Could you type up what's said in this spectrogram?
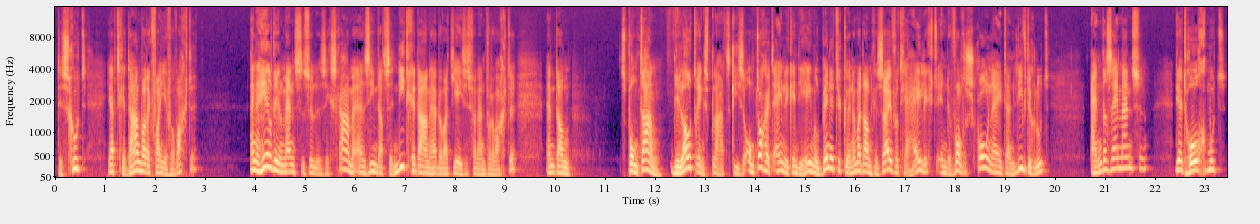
het is goed, je hebt gedaan wat ik van je verwachtte. En een heel deel mensen zullen zich schamen en zien dat ze niet gedaan hebben wat Jezus van hen verwachtte. En dan spontaan die louteringsplaats kiezen om toch uiteindelijk in die hemel binnen te kunnen, maar dan gezuiverd, geheiligd in de volle schoonheid en liefdegloed. En er zijn mensen die uit hoogmoed,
